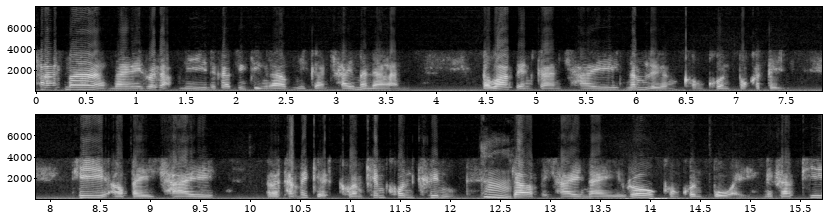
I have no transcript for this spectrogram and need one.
พลาสมาในระดับนี้นะครับ จริง ๆ แล้วมีการใช้มานาน แต่ว่าเป็นการใช้น้ำเหลืองของคนปกติ ที่เอาไปใช้เอ่อทำให้เกิดความเข้มข้นขึ้นค่ะแล้วเอาไปใช้ในโรคของคนป่วยนะครับ ที่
